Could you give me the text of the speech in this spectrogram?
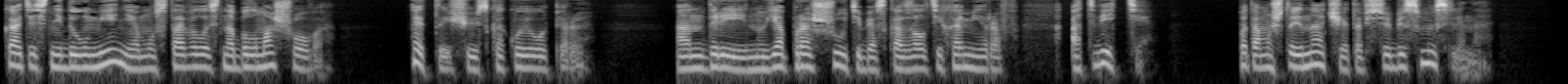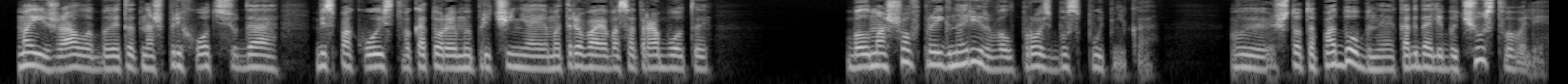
Катя с недоумением уставилась на Балмашова. Это еще из какой оперы? Андрей, ну я прошу тебя, сказал Тихомиров, ответьте, потому что иначе это все бессмысленно. Мои жалобы, этот наш приход сюда, беспокойство, которое мы причиняем, отрывая вас от работы. Балмашов проигнорировал просьбу спутника. Вы что-то подобное когда-либо чувствовали?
